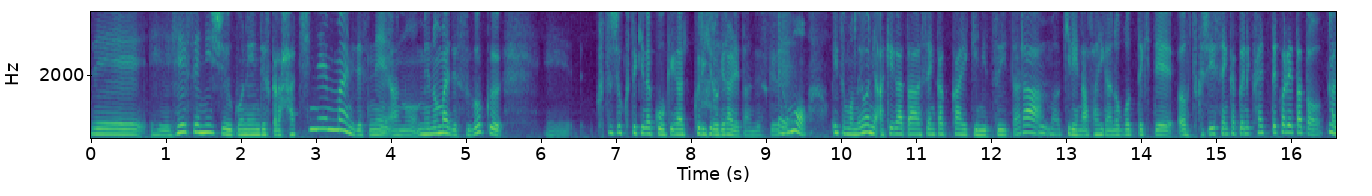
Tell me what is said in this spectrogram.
えー、平成25年ですから8年前にですね、うん、あの目の前ですごく、えー、屈辱的な光景が繰り広げられたんですけれども、はい、いつものように明け方尖閣海域に着いたら、うん。まあ綺麗な朝日が昇ってきて美しい尖閣に帰ってこれたと考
